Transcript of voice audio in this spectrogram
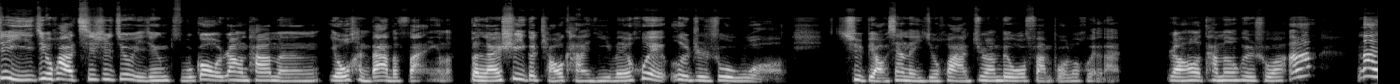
这一句话其实就已经足够让他们有很大的反应了。本来是一个调侃，以为会遏制住我去表现的一句话，居然被我反驳了回来。然后他们会说：“啊。”那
